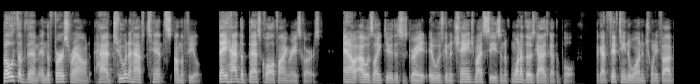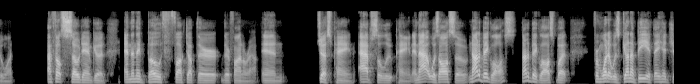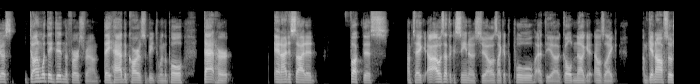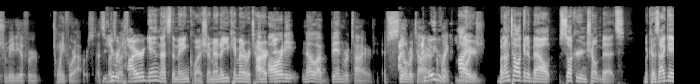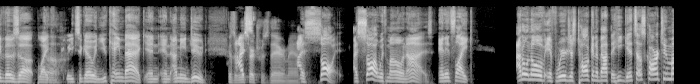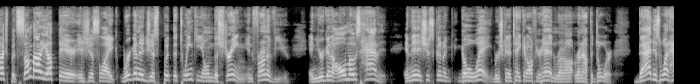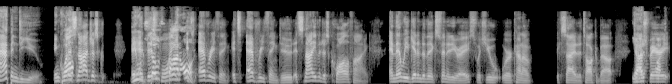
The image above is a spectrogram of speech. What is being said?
both of them in the first round had two and a half tenths on the field. They had the best qualifying race cars. And I, I was like, dude, this is great. It was going to change my season if one of those guys got the pole. I got 15 to 1 and 25 to 1. I felt so damn good. And then they both fucked up their their final round and just pain, absolute pain. And that was also not a big loss, not a big loss, but from what it was going to be if they had just done what they did in the first round. They had the cars to beat to win the pole. That hurt. And I decided, fuck this. I'm taking, I was at the casinos too. I was like at the pool at the uh, Gold Nugget. I was like, I'm getting off social media for 24 hours. That's Did that's you retire again? That's the main question. I mean, I know you came out of retirement. I've already, no, I've been retired. I'm still I, retired. I know you're like retired, March. but I'm talking about sucker and chump bets because I gave those up like weeks ago, and you came back, and and I mean, dude, because the research I, was there, man. I saw it. I saw it with my own eyes, and it's like. I don't know if, if we're just talking about the he gets us car too much, but somebody up there is just like, we're going to just put the Twinkie on the string in front of you and you're going to almost have it. And then it's just going to go away. We're just going to take it off your head and run out, run out the door. That is what happened to you. In qual- but it's not just you At this so point, it's everything. It's everything, dude. It's not even just qualifying. And then we get into the Xfinity race, which you were kind of excited to talk about. Yeah, Josh Berry,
